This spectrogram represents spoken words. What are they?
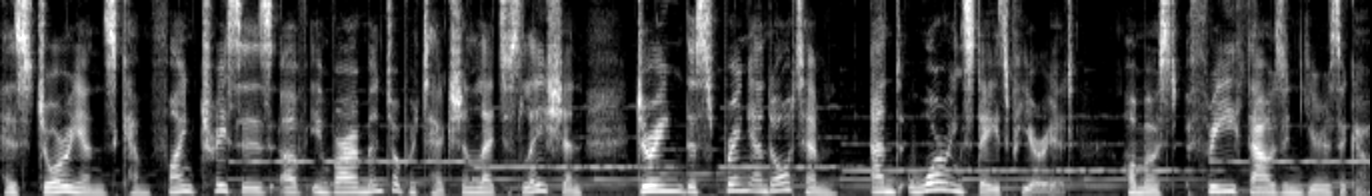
Historians can find traces of environmental protection legislation during the Spring and Autumn and Warring States period, almost 3,000 years ago.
